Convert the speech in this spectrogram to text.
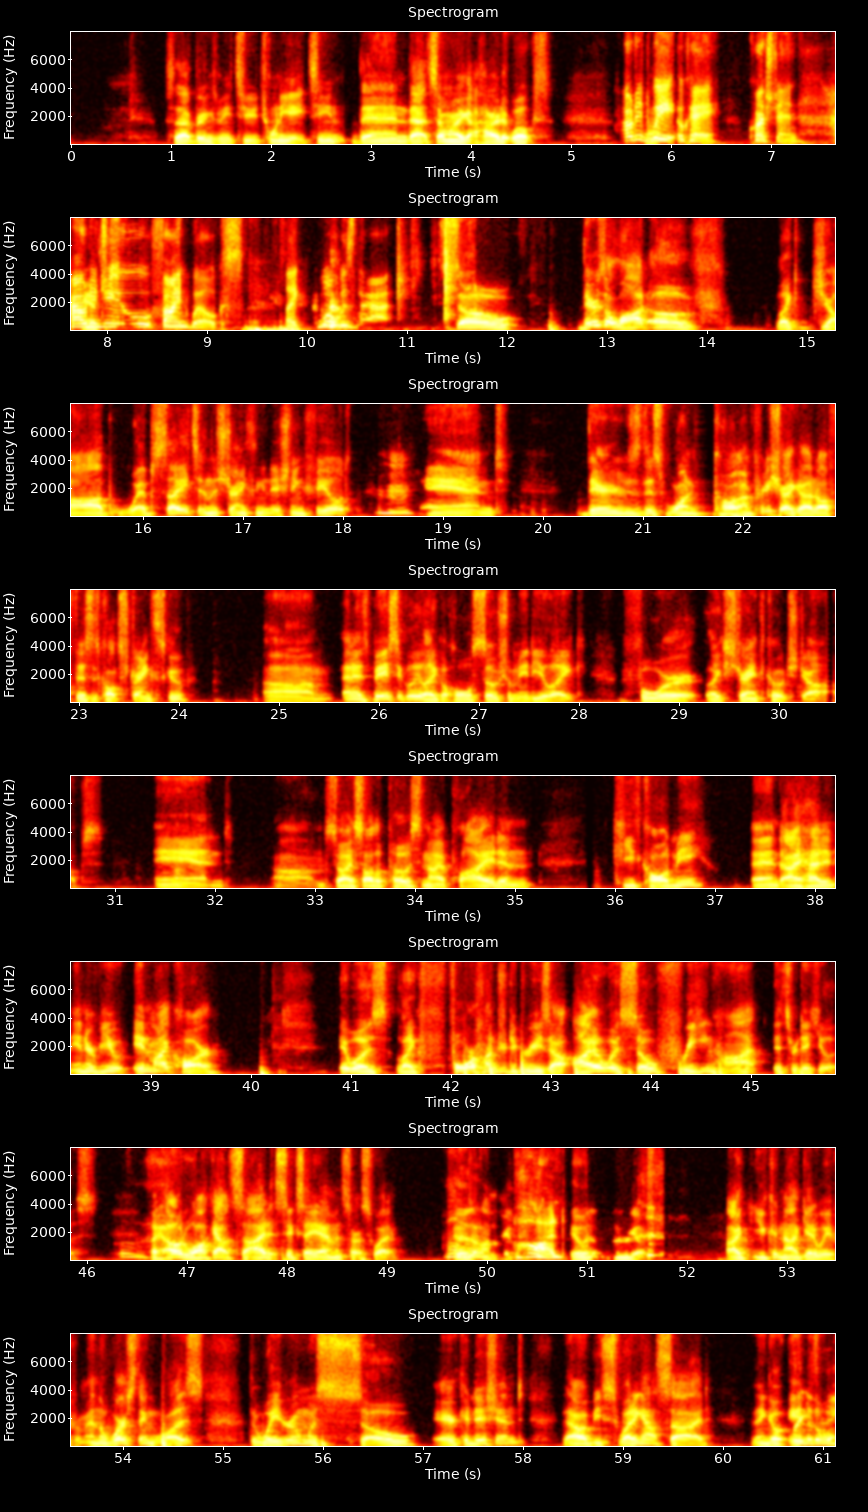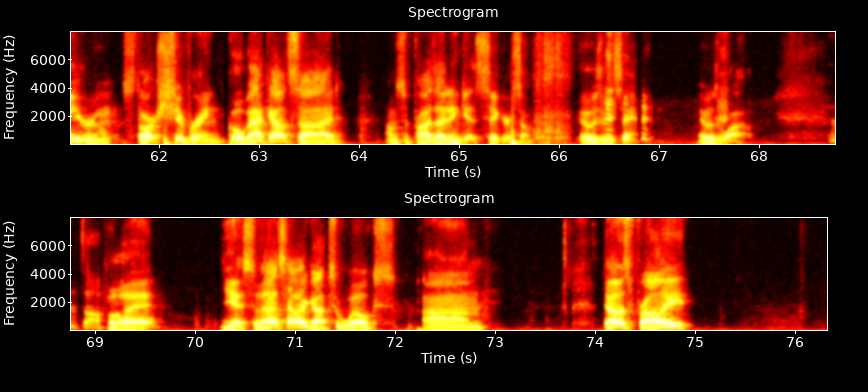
so that brings me to 2018. Then that summer, I got hired at Wilkes. How did Uh, wait? Okay, question. How did you find Wilkes? Like, what was that? So there's a lot of like job websites in the strength and conditioning field. hmm And there's this one called, I'm pretty sure I got it off this, it's called Strength Scoop. Um, and it's basically like a whole social media like for like strength coach jobs. And um, so I saw the post and I applied and Keith called me and I had an interview in my car. It was like 400 degrees out. Iowa is so freaking hot. It's ridiculous. Like I would walk outside at 6 a.m. and start sweating. It was Oh, unreal. God. It was unreal. I you could not get away from. It. And the worst thing was, the weight room was so air conditioned that I would be sweating outside, then go into the weight room, start shivering, go back outside. I'm surprised I didn't get sick or something. It was insane. it was wild. That's awful. But yeah, so that's how I got to Wilkes. Um, that was probably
